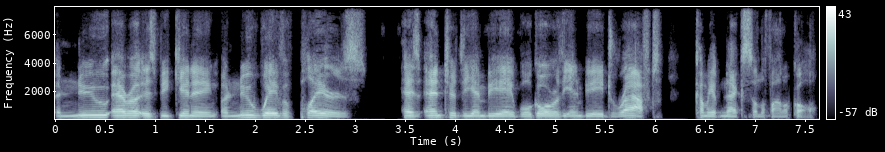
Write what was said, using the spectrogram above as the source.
a new era is beginning. A new wave of players has entered the NBA. We'll go over the NBA draft coming up next on the final call.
